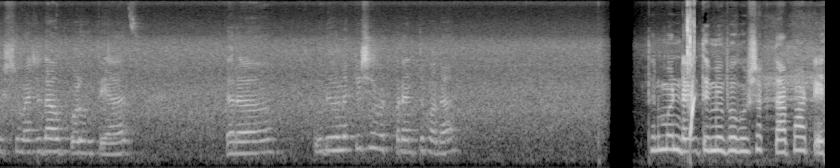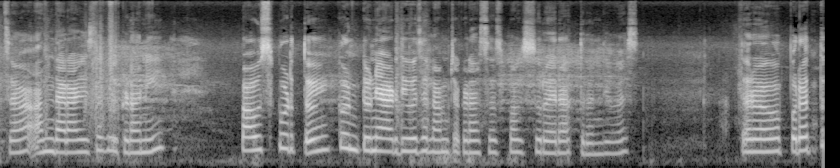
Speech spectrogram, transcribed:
कशी माझी धावपळ होते आज. तर व्हिडिओ नक्की शेवटपर्यंत बघा. तर मंडळी तुम्ही बघू शकता पहाटेचा अंधार आहे सगळीकडं आणि पाऊस पडतोय. कंटिन्यू आठ दिवस झाला आमच्याकडे असाच पाऊस सुरू आहे रात्रंदिवस. तर परत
